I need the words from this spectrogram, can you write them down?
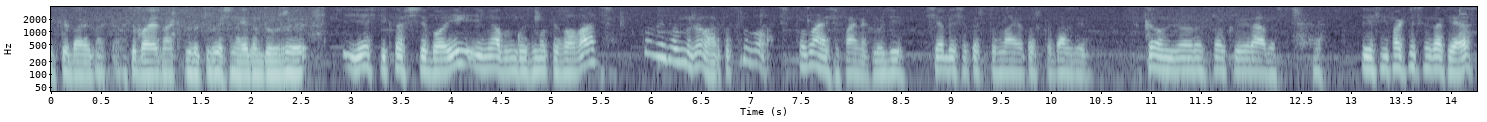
i chyba jednak, chyba jednak zdecyduję się na jeden duży. Jeśli ktoś się boi i miałbym go zmotywować, powiedziałbym, że warto spróbować. Poznaje się fajnych ludzi, siebie się też poznaje troszkę bardziej. Skąd biorę spokój i radość. Jeśli faktycznie tak jest,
